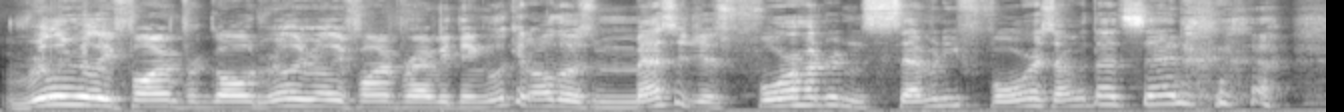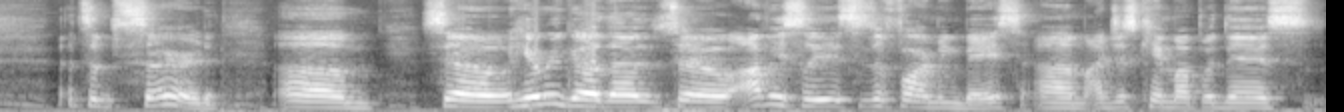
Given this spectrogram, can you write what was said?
really, really farm for gold, really, really farm for everything. Look at all those messages 474. Is that what that said? That's absurd. Um, so here we go, though. So obviously, this is a farming base. Um, I just came up with this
